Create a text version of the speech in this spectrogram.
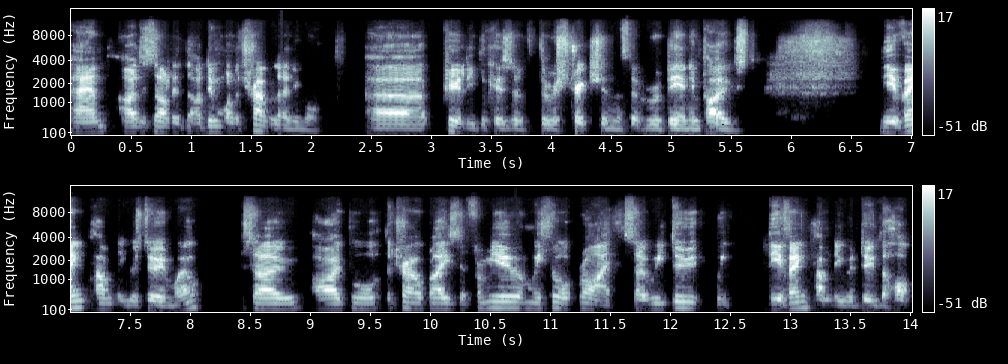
and I decided that I didn't want to travel anymore, uh, purely because of the restrictions that were being imposed. The event company was doing well, so I bought the Trailblazer from you, and we thought, right, so we do we the event company would do the hot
